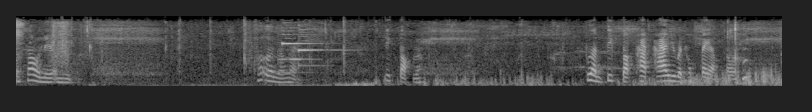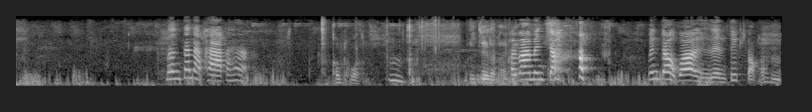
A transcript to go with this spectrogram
มื่อเศร้านี่อืมเขาเอิญยังไงติ๊กตอกนะเพื่อนติ๊กตอกทักทายอยู่บนทองแต้มตอนเมืองต้นหน้าผากอะฮะเขาถ่วงอืมนี่เจอแล้วครับคอยว่าเป็นเจ้าเป็นเจ้าบ่เล่นติ๊กตอกอืม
